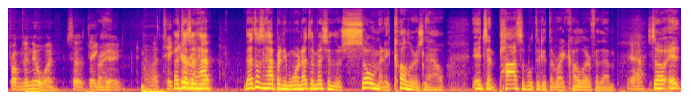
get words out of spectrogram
from the new one, so that they Right. could uh, take. That care doesn't happen. That doesn't happen anymore. Not to mention, there's so many colors now. It's impossible to get the right color for them. Yeah. So, it,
